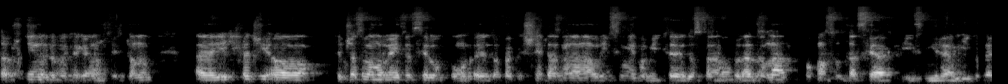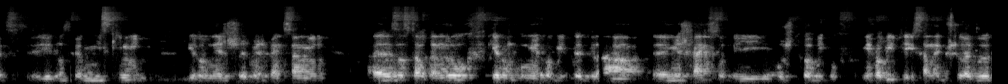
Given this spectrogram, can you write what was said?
Dobrze, dzień dobry, Wojtek Janusz z tej strony. E, Jeśli chodzi o tymczasową organizację ruchu, to faktycznie ta zmiana na ulicy Miechowity została wprowadzona po konsultacjach i z Mirem, i tutaj z jednostkami miejskimi, i również mieszkańcami E, został ten ruch w kierunku Miechowity dla e, mieszkańców i użytkowników Miechowity i samych przyległych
